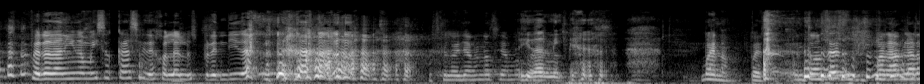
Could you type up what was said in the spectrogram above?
Pero Dani no me hizo caso y dejó la luz prendida. Es que lo ya no nos íbamos Y a- Dani. Bueno, pues entonces, para hablar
